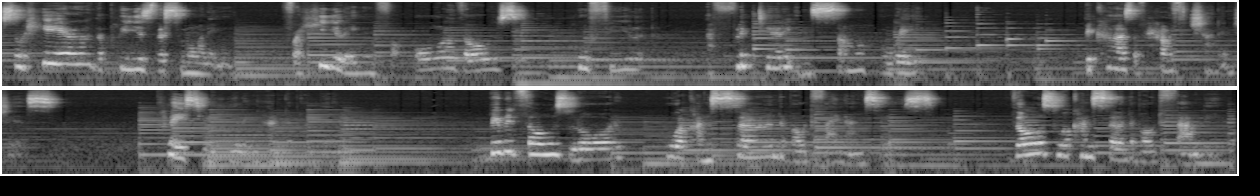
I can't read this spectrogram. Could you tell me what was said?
So hear the pleas this morning for healing for all those who feel afflicted in some way because of health challenges. Place your healing hand upon them. Be with those, Lord, who are concerned about finances, those who are concerned about family.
